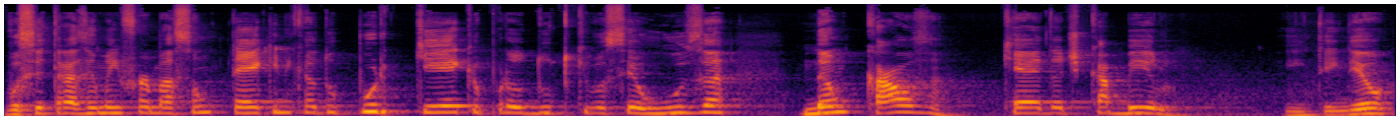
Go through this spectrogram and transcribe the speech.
Você trazer uma informação técnica do porquê que o produto que você usa não causa queda de cabelo, entendeu?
